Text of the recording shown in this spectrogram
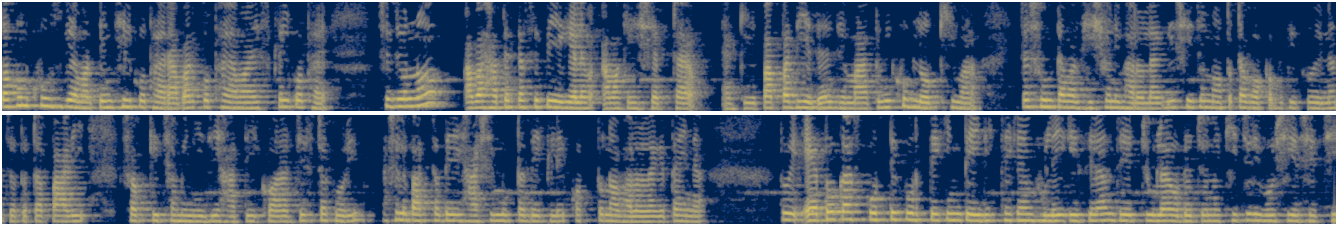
তখন খুঁজবে আমার পেন্সিল কোথায়, রাবার কোথায়, আমার স্কেল কোথায়। সেজন্য আবার হাতের কাছে পেয়ে গেলে আমাকে এসে একটা আর কি পাপ্পা দিয়ে যায় যে, মা, তুমি খুব লক্ষ্মী মা। এটা শুনতে আমার ভীষণই ভালো লাগে। সেই জন্য অতটা বকাবকি করি না। যতটা পারি সব কিছু আমি নিজে হাতেই করার চেষ্টা করি। আসলে বাচ্চাদের এই হাসি মুখটা দেখলে কত না ভালো লাগে, তাই না? তো এত কাজ করতে করতে কিন্তু এই দিক থেকে আমি ভুলেই গেছিলাম যে চুলায় ওদের জন্য খিচুড়ি বসিয়ে এসেছি।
